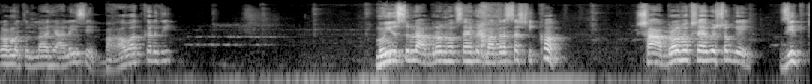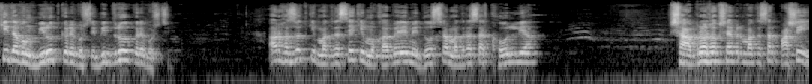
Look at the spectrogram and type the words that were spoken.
رحمت اللہ علیہ سے بغاوت মহিউসুল্লাহ আবরুল হক সাহেবের মাদ্রাসা শিক্ষক, শাহ আবরুল হক সাহেবের সঙ্গে জিদখিদ এবং বিরোধ করে বসছে, বিদ্রোহ করে বসছে। और हजरत के मदरसे के मुकाबले में दूसरा मदरसा खोल लिया শাহ আবরাল হক সাহেবের মাদ্রাসার পাশেই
